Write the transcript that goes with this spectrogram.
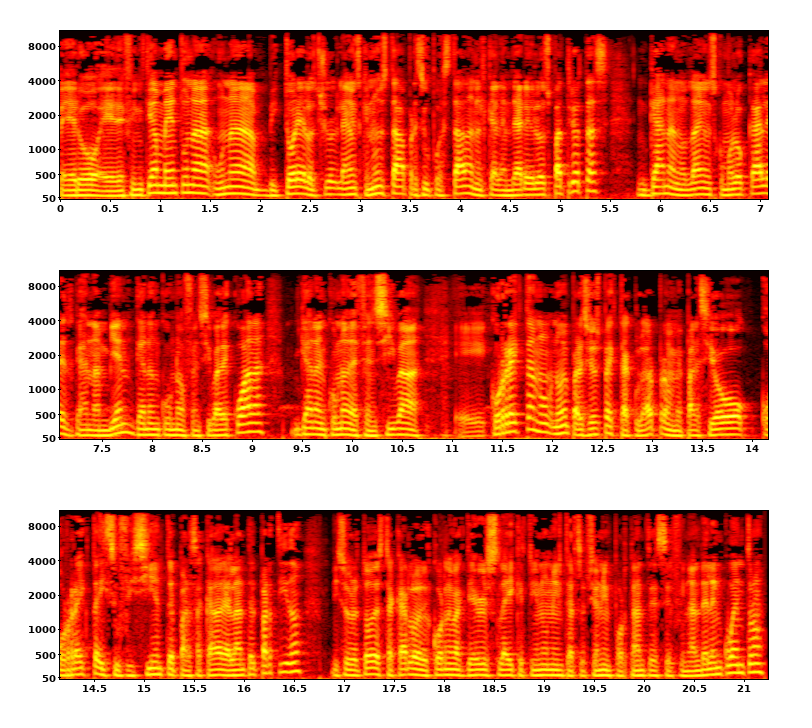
Pero eh, definitivamente una, una, victoria de los Detroit Lions que no estaba presupuestada en el calendario de los Patriotas. Ganan los Lions como locales, ganan bien, ganan con una ofensiva adecuada, ganan con una defensiva eh, correcta. No, no me pareció espectacular, pero me pareció correcta y suficiente para sacar adelante el partido. Y sobre todo destacar lo del cornerback Darius Slay que tiene una intercepción importante desde el final del encuentro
